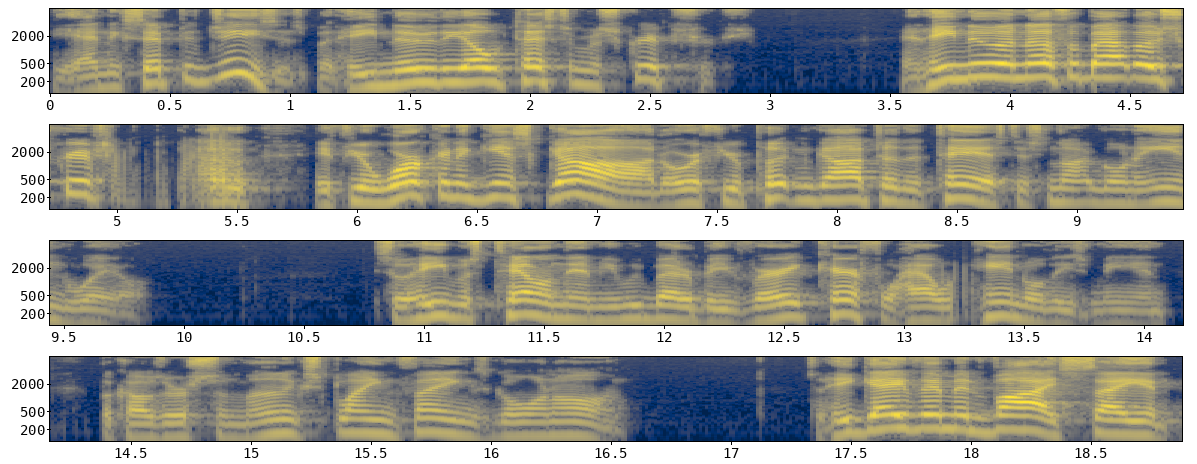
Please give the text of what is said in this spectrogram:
He hadn't accepted Jesus, but he knew the Old Testament scriptures. And he knew enough about those scriptures. So if you're working against God or if you're putting God to the test, it's not going to end well. So he was telling them, we better be very careful how we handle these men because there's some unexplained things going on. So he gave them advice saying,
